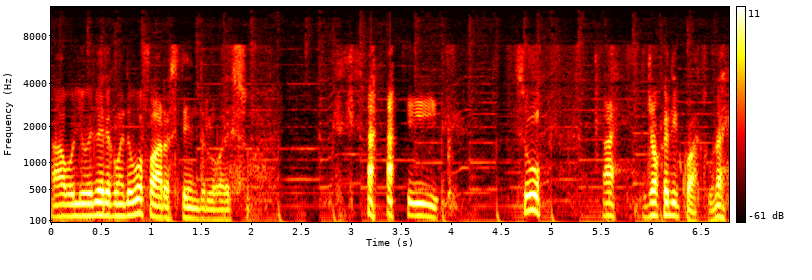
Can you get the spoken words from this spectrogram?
Ah, voglio vedere come devo fare a stenderlo adesso. Su dai gioca di qua tu dai.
